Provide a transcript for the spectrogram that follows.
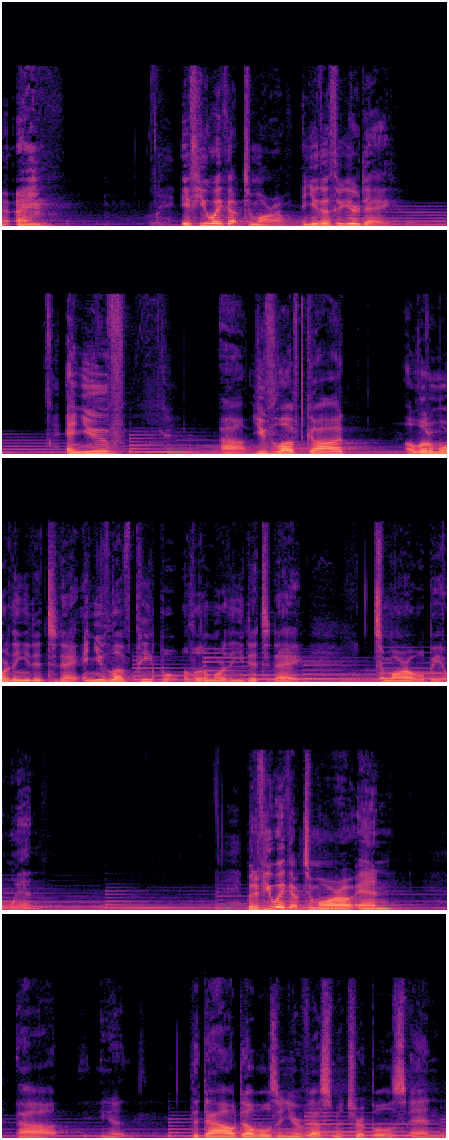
if you wake up tomorrow and you go through your day and you've uh, you've loved God a little more than you did today, and you've loved people a little more than you did today, tomorrow will be a win. But if you wake up tomorrow and uh, you know the Dow doubles and your investment triples, and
